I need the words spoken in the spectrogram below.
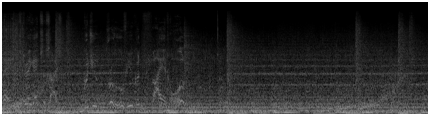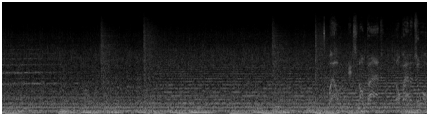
planes during exercise. Could you prove you could fly at all? Not bad. Not bad at all.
